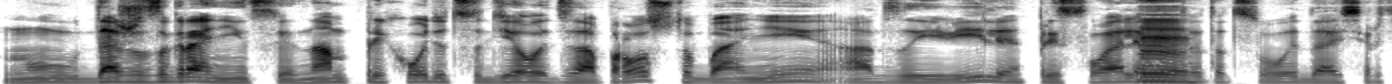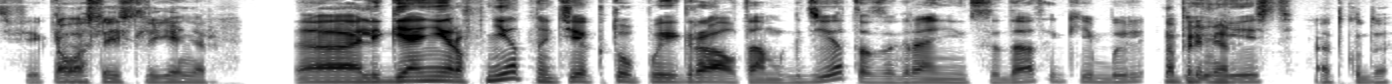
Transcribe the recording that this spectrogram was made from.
ну, даже за границей, нам приходится делать запрос, чтобы они отзаявили, прислали Мгм. вот этот свой, да, сертификат. А у вас есть легионер? А, Легионеров нет, но те, кто поиграл там где-то за границей, да, такие были. Например? Есть. Откуда?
